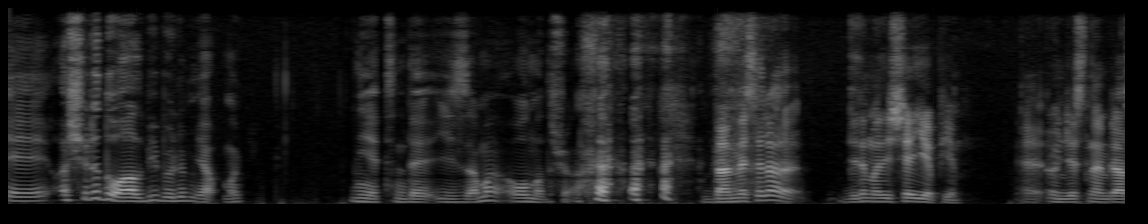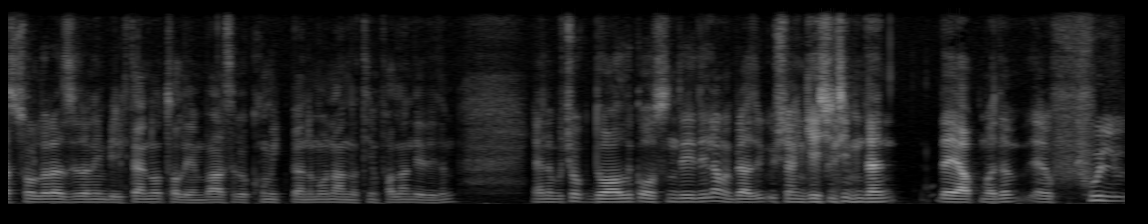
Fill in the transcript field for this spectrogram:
e, aşırı doğal bir bölüm yapmak niyetindeyiz ama olmadı şu an. Ben mesela dedim hadi şey yapayım. E, öncesinden biraz sorulara hazırlanayım, bir iki tane not alayım. Varsa böyle komik bir anım onu anlatayım falan diye dedim. Yani bu çok doğallık olsun diye değil ama birazcık de yapmadım. Yani full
